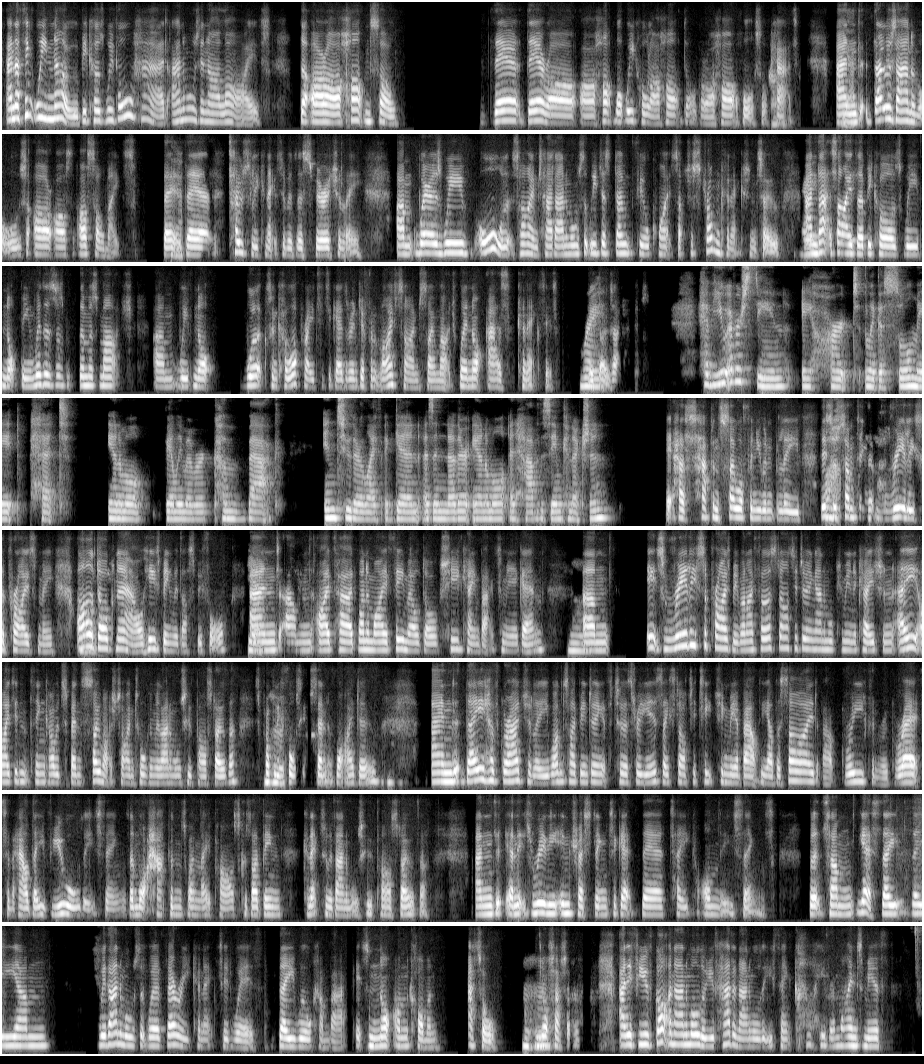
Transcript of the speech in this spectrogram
And I think we know because we've all had animals in our lives that are our heart and soul. They're, they're our, our heart, what we call our heart dog or our heart horse or Oh. cat. And those animals are our, our soulmates. They're, Yeah. they're totally connected with us spiritually. Um, whereas we've all at times had animals that we just don't feel quite such a strong connection to. Right. And that's either because we've not been with us as, them as much, um, we've not worked and cooperated together in different lifetimes so much, we're not as connected right. with those animals. Have you ever seen a heart, like a soulmate pet animal family member, come back into their life again as another animal and have the same connection? It has happened so often you wouldn't believe. This Oh. was something that really surprised me. Our Mhm. dog now, he's been with us before, Yeah. and um, I've had one of my female dogs, she came back to me again. Mm. Um, it's really surprised me when I first started doing animal communication. A, I didn't think I would spend so much time talking with animals who've passed over. It's probably Mhm. 40% of what I do. And they have gradually, once I've been doing it for two or three years, they started teaching me about the other side, about grief and regret, and how they view all these things and what happens when they pass. Because I've been connected with animals who've passed over, and and it's really interesting to get their take on these things. But um, yes, they they um, with animals that we're very connected with, they will come back. It's not uncommon at all Mhm. not at all. And if you've got an animal or you've had an animal that you think, God, he reminds me of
